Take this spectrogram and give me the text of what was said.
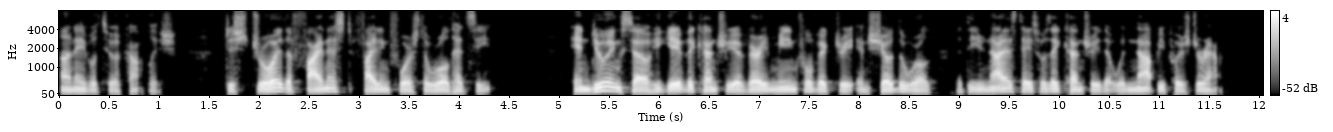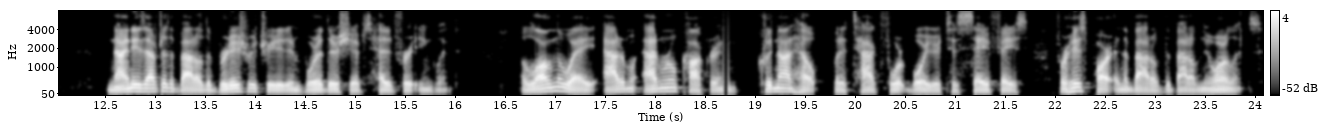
unable to accomplish destroy the finest fighting force the world had seen. In doing so, he gave the country a very meaningful victory and showed the world that the United States was a country that would not be pushed around. Nine days after the battle, the British retreated and boarded their ships headed for England. Along the way, Admiral, Admiral Cochrane could not help but attack Fort Bowyer to save face for his part in the battle of the Battle of New Orleans.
